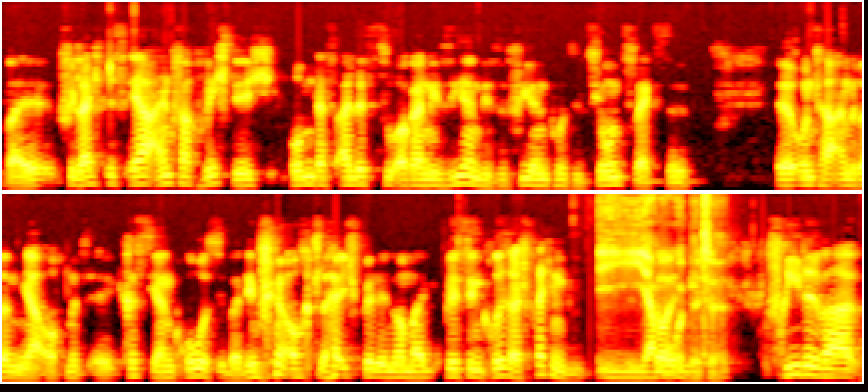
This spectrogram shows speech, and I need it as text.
Weil vielleicht ist er einfach wichtig, um das alles zu organisieren, diese vielen Positionswechsel äh, unter anderem ja auch mit äh, Christian Groß, über den wir auch gleich bitte nochmal ein bisschen größer sprechen. Jawohl, bitte. Friedel war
